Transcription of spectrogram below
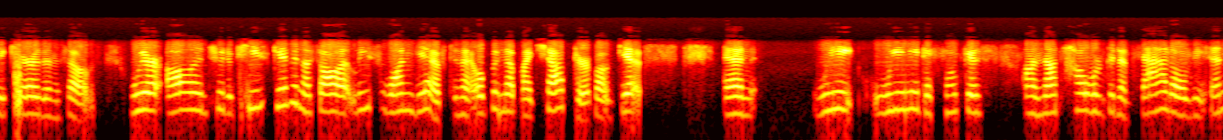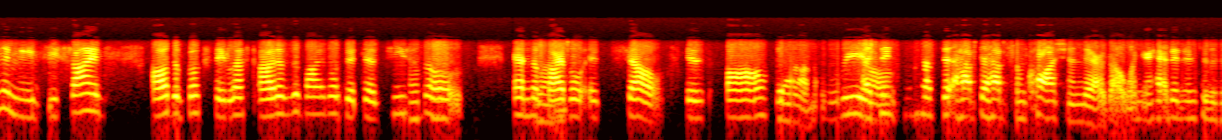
take care of themselves. We are all intuitive. He's given us all at least one gift, and I opened up my chapter about gifts, and we we need to focus on that's how we're going to battle the enemy. Besides all the books they left out of the Bible, that the Dead Sea Scrolls, and the Right. Bible itself is all Yeah. real. I think you have to have to have some caution there, though, when you're headed into the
